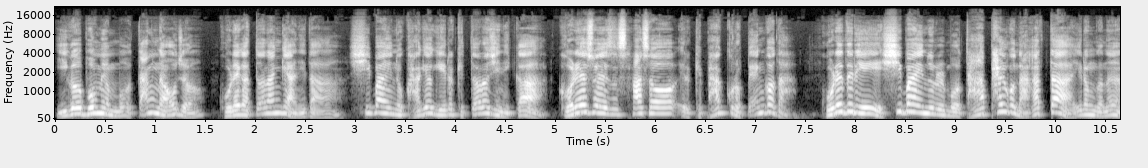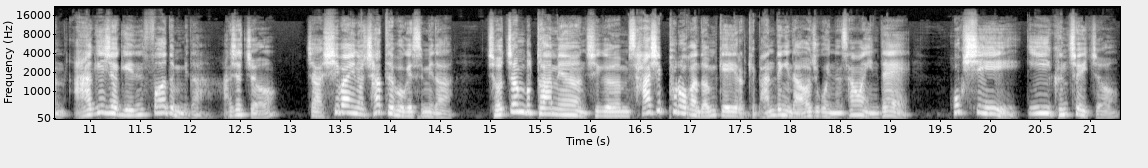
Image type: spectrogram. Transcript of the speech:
이거 보면 뭐 딱 나오죠. 고래가 떠난 게 아니다. 시바이누 가격이 이렇게 떨어지니까 거래소에서 사서 이렇게 밖으로 뺀 거다. 고래들이 시바이누를 뭐 다 팔고 나갔다 이런 거는 악의적인 퍼드입니다. 아셨죠? 자 시바이누 차트 보겠습니다. 저점부터 하면 지금 40%가 넘게 이렇게 반등이 나와주고 있는 상황인데 혹시 이 근처 있죠?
